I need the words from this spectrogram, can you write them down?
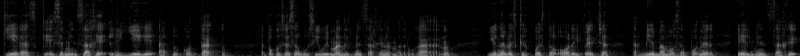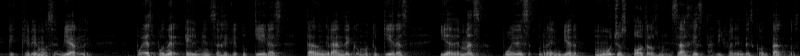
quieras que ese mensaje le llegue a tu contacto. Tampoco seas abusivo y mandes mensaje en la madrugada, ¿no? Y una vez que has puesto hora y fecha, también vamos a poner el mensaje que queremos enviarle. Puedes poner el mensaje que tú quieras, tan grande como tú quieras, y además puedes reenviar muchos otros mensajes a diferentes contactos.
